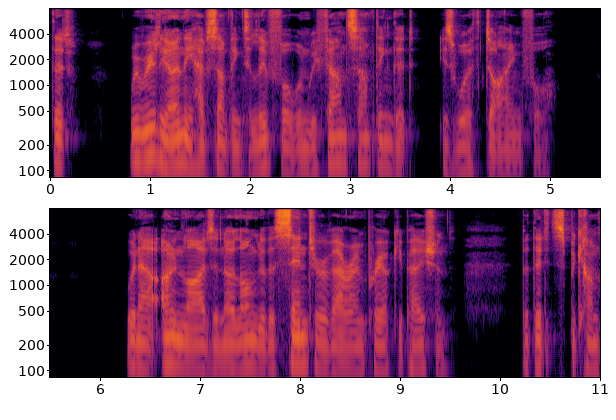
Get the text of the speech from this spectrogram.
that we really only have something to live for when we found something that is worth dying for. When our own lives are no longer the centre of our own preoccupations but that it's become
